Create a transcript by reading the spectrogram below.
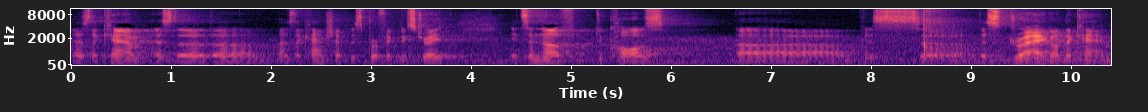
as the cam, as the, the, as the camshaft is perfectly straight, it's enough to cause uh, this, uh, this drag on the cam.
